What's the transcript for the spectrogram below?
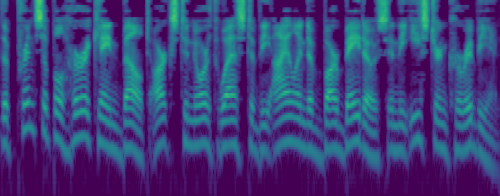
The principal hurricane belt arcs to northwest of the island of Barbados in the eastern Caribbean.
